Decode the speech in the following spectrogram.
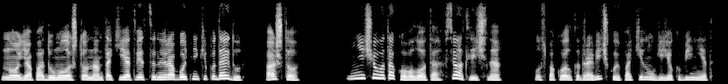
Но я подумала, что нам такие ответственные работники подойдут. А что?» «Ничего такого, Лота, все отлично», — успокоил кадровичку и покинул ее кабинет.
